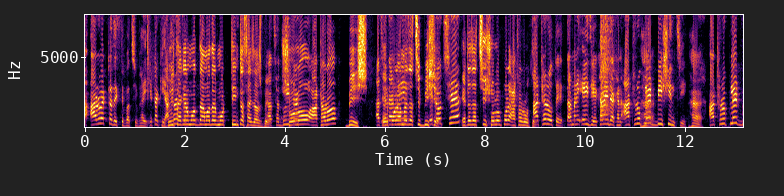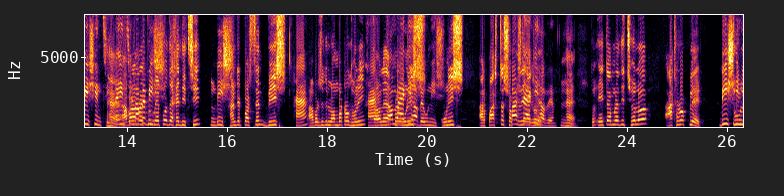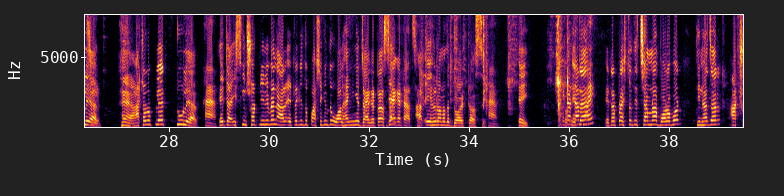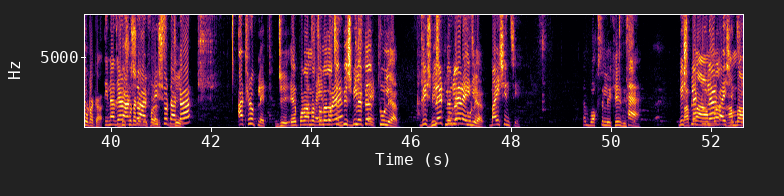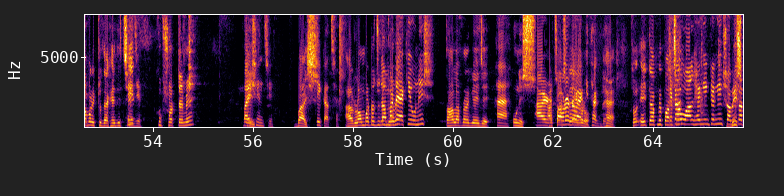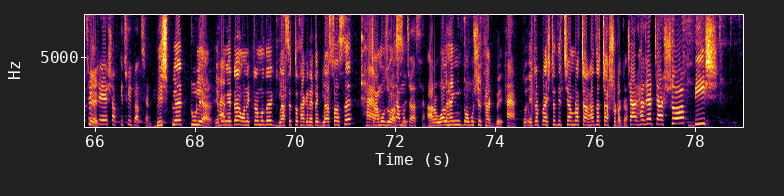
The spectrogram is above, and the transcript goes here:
আরও একটা দেখতে পাচ্ছি ভাই এটা কি? দুই 18 থাকের মধ্যে আমাদের মোট তিনটা সাইজ আসবে। আচ্ছা, দুই ষোলো আঠারো বিশ। আচ্ছা, এরপরে আমরা যাচ্ছি বিশে। এটা হচ্ছে- এটা যাচ্ছি ষোলোর পরে আঠারোতে। আঠারোতে। তার মানে এই যে এখানেই দেখেন আঠারো প্লেট হ্যাঁ। বিশ ইঞ্চি। হ্যাঁ। আঠারো প্লেট বিশ ইঞ্চি। হ্যাঁ এটা মাপে মেপও দেখাই দিচ্ছি। বিশ। হান্ড্রেড পার্সেন্ট বিশ। হ্যাঁ। আবার যদি লম্বাটাও ধরি হ্যাঁ, তাহলে আপনার উনিশ হবে, 19 উনিশ। আর পাঁচটা সব একই হবে, হ্যাঁ তো এটা আমরা দিচ্ছি হলো আঠারো প্লেট বিশ টু ইঞ্চি। লেয়ার হ্যাঁ আঠারো প্লেট টু লেয়ার হ্যাঁ। এটা স্ক্রিনশট নিয়ে নেবেন আর এটা কিন্তু পাশে কিন্তু ওয়াল হ্যাঙ্গিং এর জায়গাটা আছে। জায়গাটা আছে। আর এই হলো আমাদের ডয়েরটা আছে। হ্যাঁ। এই তো এটার এটা প্রাইসটা দিচ্ছি আমরা বরাবর তিন হাজার আটশো টাকা। তিন হাজার আটশো টাকা আটত্রিশশো difference। টাকা আঠারো প্লেট। জি, এরপর আমরা আচ্ছা, চলে যাচ্ছি বিশ 20 প্লেটের টু লেয়ার বিশ 20 প্লেট টু লেয়ার এই two যে, layer। বাইশ ইঞ্চি। বক্সে লিখেই দিচ্ছি। হ্যাঁ। বিশ তারপর প্লেট টু লেয়ার আমরা বাইশ আমরা আবার একটু দেখাই দিচ্ছি। খুব শর্ট টাইমে বাইশ এই। ইঞ্চি। বাইশ। ঠিক আছে। আর লম্বাটা যদি লম্বাটা একই উনিশ। তাহলে আপনার এই যে হ্যাঁ। উনিশ। আর চওড়াটাও একই থাকবে। হ্যাঁ। তো এইটা আপনি পাচ্ছেন এটা ওয়াল হ্যাঙ্গিং ট্যাঙ্গিং সবই পাচ্ছেন ট্রে সবকিছুই পাচ্ছেন। বিশ প্লেট টু লেয়ার এবং হ্যাঁ। এটা অনেকটার মধ্যে গ্লাসেরটা থাকে না এটা গ্লাসও আছে হ্যাঁ, চামচও চামচও আছে। আছে আর ওয়াল হ্যাঙ্গিং তো অবশ্যই থাকবে। হ্যাঁ। তো এটা প্রাইসটা দিচ্ছি আমরা চার হাজার চারশো টাকা। চার হাজার চারশো বিশ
